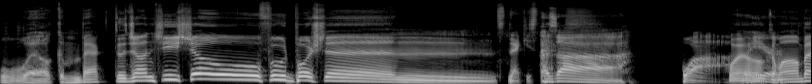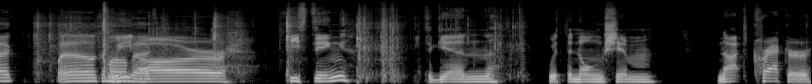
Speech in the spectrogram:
Welcome back to the Janchi Show food portion. Snacky snacks. Huzzah! Wow. Well, here. come on back. Well, come on we are feasting again with the Nongshim, not cracker,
